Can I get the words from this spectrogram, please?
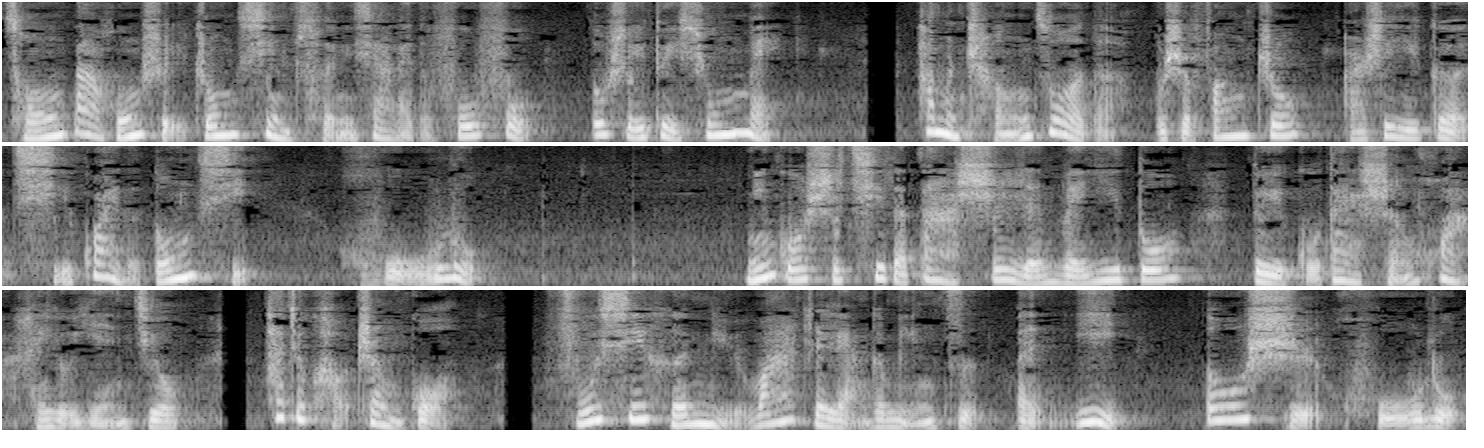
从大洪水中幸存下来的夫妇，都是一对兄妹。他们乘坐的不是方舟，而是一个奇怪的东西——葫芦。民国时期的大诗人闻一多对古代神话很有研究，他就考证过，伏羲和女娲这两个名字本意都是葫芦。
